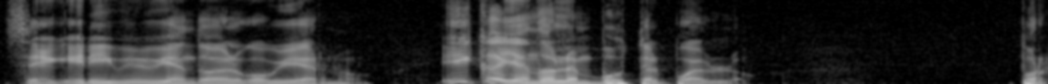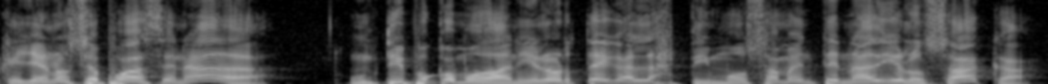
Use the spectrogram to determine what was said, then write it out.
seguiré viviendo del gobierno y cayéndole en buste al pueblo. Porque ya no se puede hacer nada. Un tipo como Daniel Ortega, lastimosamente nadie lo saca.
